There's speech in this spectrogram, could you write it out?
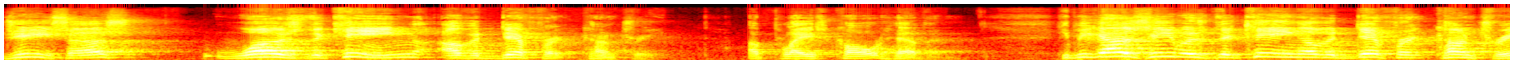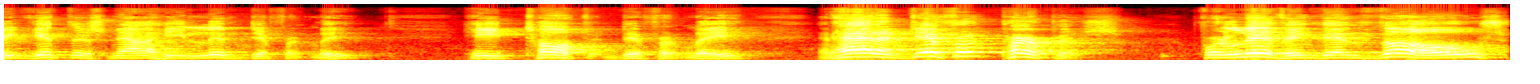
Jesus was the king of a different country, a place called heaven. Because he was the king of a different country, get this now, he lived differently, he talked differently, and had a different purpose for living than those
